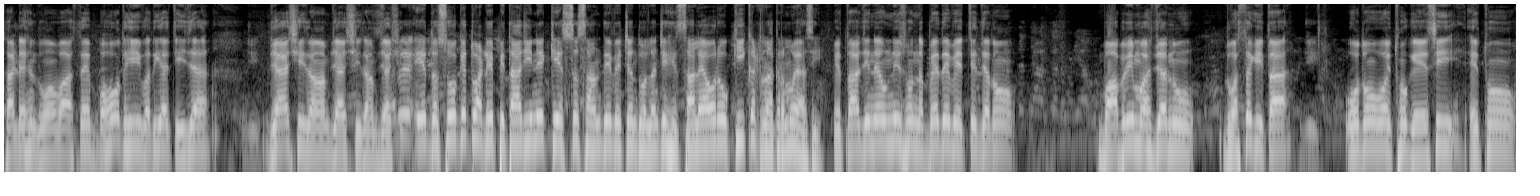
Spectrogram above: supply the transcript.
ਸਾਡੇ ਹਿੰਦੂਆਂ ਵਾਸਤੇ ਬਹੁਤ ਹੀ ਵਧੀਆ ਚੀਜ਼ ਹੈ। ਜੀ। ਸ਼੍ਰੀ ਰਾਮ ਜੈ ਸ਼੍ਰੀ ਰਾਮ ਜੈ ਸਰ ਇਹ ਦੱਸੋ ਕਿ ਤੁਹਾਡੇ ਪਿਤਾ ਜੀ ਨੇ ਕਿਸ ਸੰਨ ਦੇ ਵਿੱਚ ਅੰਦੋਲਨ 'ਚ ਹਿੱਸਾ ਲਿਆ ਔਰ ਉਹ ਕੀ ਘਟਨਾਕ੍ਰਮ ਹੋਇਆ ਸੀ? ਪਿਤਾ ਜੀ ਨੇ 1990 ਦੇ ਵਿੱਚ ਜਦੋਂ ਬਾਬਰੀ ਮਸਜਿਦ ਨੂੰ ਦਵਸਤ ਕੀਤਾ ਉਦੋਂ ਉਹ ਇੱਥੋਂ ਗਏ ਸੀ ਇੱਥੋਂ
